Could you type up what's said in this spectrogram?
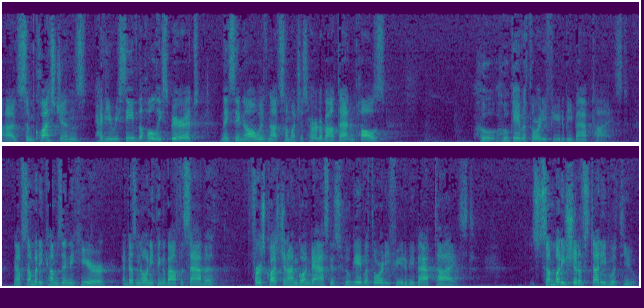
uh, some questions. Have you received the Holy Spirit? And they say, No, we've not so much as heard about that. And Paul's, who, who gave authority for you to be baptized? Now, if somebody comes into here and doesn't know anything about the Sabbath, first question I'm going to ask is, Who gave authority for you to be baptized? Somebody should have studied with you.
